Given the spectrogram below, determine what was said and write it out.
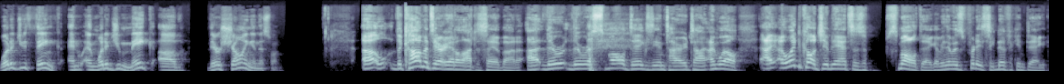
What did you think, and and what did you make of their showing in this one? Uh, the commentary had a lot to say about it. Uh, there, there were small digs the entire time. I'm well. I, I wouldn't call Jim Nantz's a small dig. I mean, it was a pretty significant dig.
